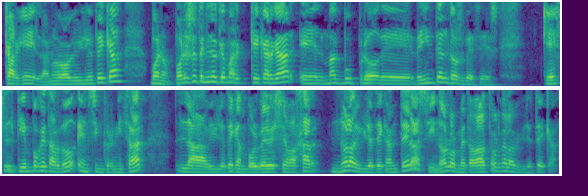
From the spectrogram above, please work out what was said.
cargué la nueva biblioteca. Bueno, por eso he tenido que, que cargar el MacBook Pro de, de Intel dos veces, que es el tiempo que tardó en sincronizar la biblioteca, en volverse a bajar no la biblioteca entera, sino los metadatos de la biblioteca.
